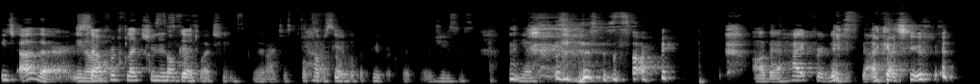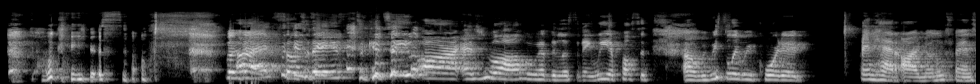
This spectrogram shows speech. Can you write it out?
each other. You know, Self reflection is good. Self-reflection is good. I just put Helps myself you. with a paper clip, Lord Jesus. Yes, sorry. All that hype for this, I got you poking yourself. But All right, so today, to continue our, as you all who have been listening, we have posted, um, we recently recorded and had our No New Friends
